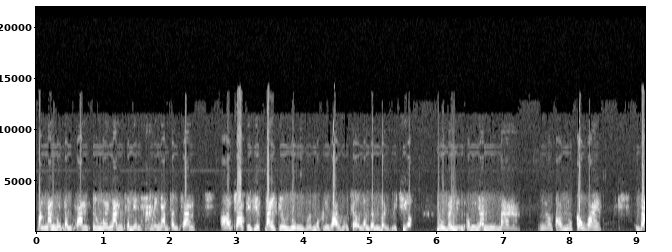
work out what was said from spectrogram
bằng 50% từ 15 cho đến 25% uh, cho cái việc vay tiêu dùng với một cái gói hỗ trợ là gần 70 triệu đối với những công nhân mà uh, có nhu cầu vay và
